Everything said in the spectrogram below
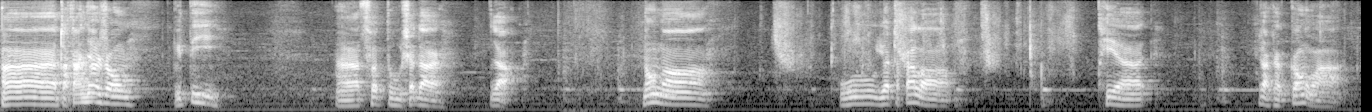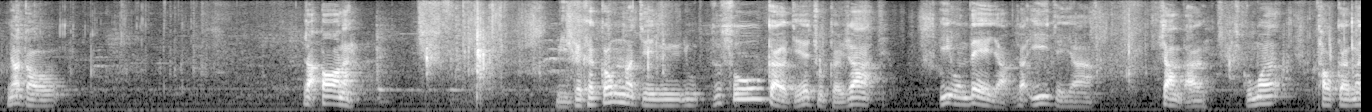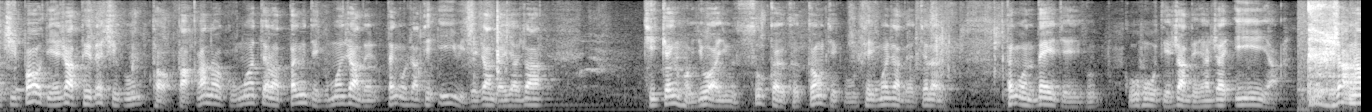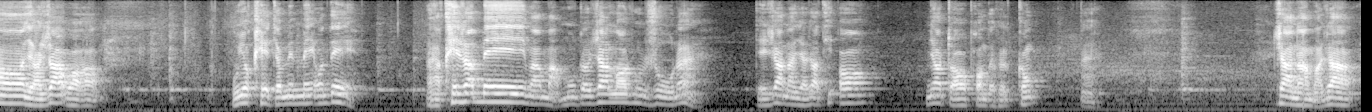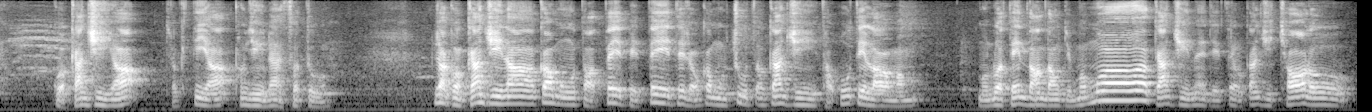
à chắc chắn nhau rồi cái ti. À xuất tù sẽ đời dạ. Nó nó u giờ cá là thì ra cái công quả nhau đầu dạ o này. Vì cái công nó chỉ số cỡ chỉ chủ cỡ ra. Ý vấn đề dạ ra ý chỉ là chẳng tới cũng mới thầu cái mà chỉ bảo thì ra thì đấy chỉ cũng thọ, tạc cái nó cũng muốn cho là tăng thì cũng muốn ra để tăng cũng ra thì ý vì thế ra để ra chỉ kinh hồi yêu yêu số cờ khởi công thì cũng thì muốn ra để cho là tăng còn đây thì cũng cũng hồ thì ra để ra ra ý ya ra nó ya ra và cũng có khi cho mình mấy ổn đây à khi ra mê mà mà muốn cho ra lo rù rù nè thì ra là ya ra thì o nhau trò phòng được khởi công à ra nào mà ra của can chi đó cho cái tia phong gì là số tù. Ra còn cái gì nó có một tỏ tê bể tê, thế rồi có một chút cho cái gì thầu u tê lò mà một luật tên đòn đòn chỉ mua mua can này, thì tao cái gì cho luôn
